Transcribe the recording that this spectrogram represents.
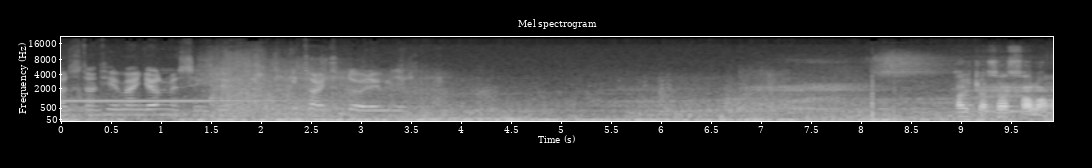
Eğer Titan TV Man gelmeseydi iki Titan da ölebilirdi. Herkese salam.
